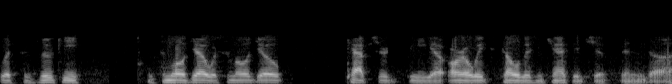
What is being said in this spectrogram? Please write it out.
with Suzuki and Samoa Joe, where Samoa Joe captured the uh, ROH Television Championship, and uh,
